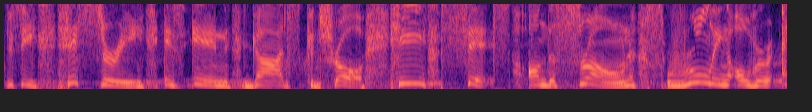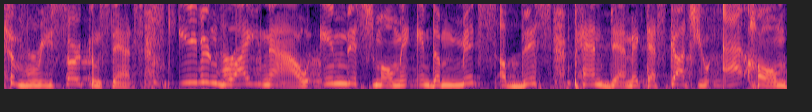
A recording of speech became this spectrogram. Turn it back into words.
You see, history is in God's control. He sits on the throne, ruling over every circumstance. Even right now, in this moment, in the midst of this pandemic that's got you at home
